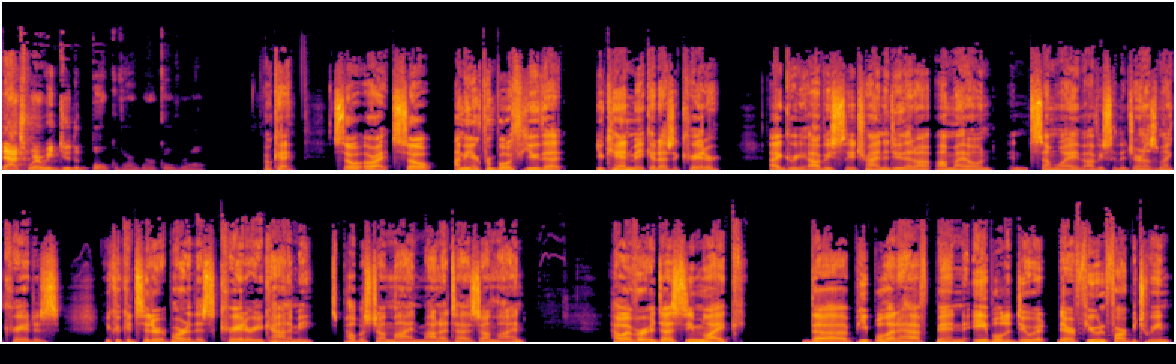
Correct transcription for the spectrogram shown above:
That's where we do the bulk of our work overall. Okay. So, all right. So I'm hearing from both of you that you can make it as a creator I agree. Obviously, trying to do that on, on, my own in some way. Obviously, the journalism I create is you could consider it part of this creator economy. It's published online, monetized online. However, it does seem like the people that have been able to do it, they're few and far between.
